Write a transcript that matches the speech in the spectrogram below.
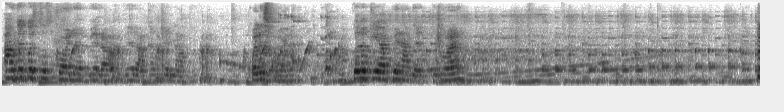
Anche questo spoiler verrà, verrà cancellato. Quale spoiler? Quello che hai appena detto. Cioè? Che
